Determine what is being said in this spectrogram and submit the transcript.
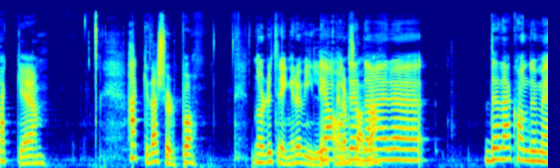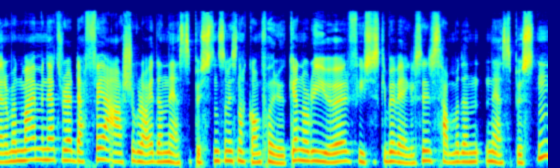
hacke, hacke deg sjøl på. Når du trenger å hvile litt ja, mellom slaga. Det der kan du mer om enn meg, men jeg tror det er derfor jeg er så glad i den nesepusten som vi snakka om forrige uke. Når du gjør fysiske bevegelser sammen med den nesepusten,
